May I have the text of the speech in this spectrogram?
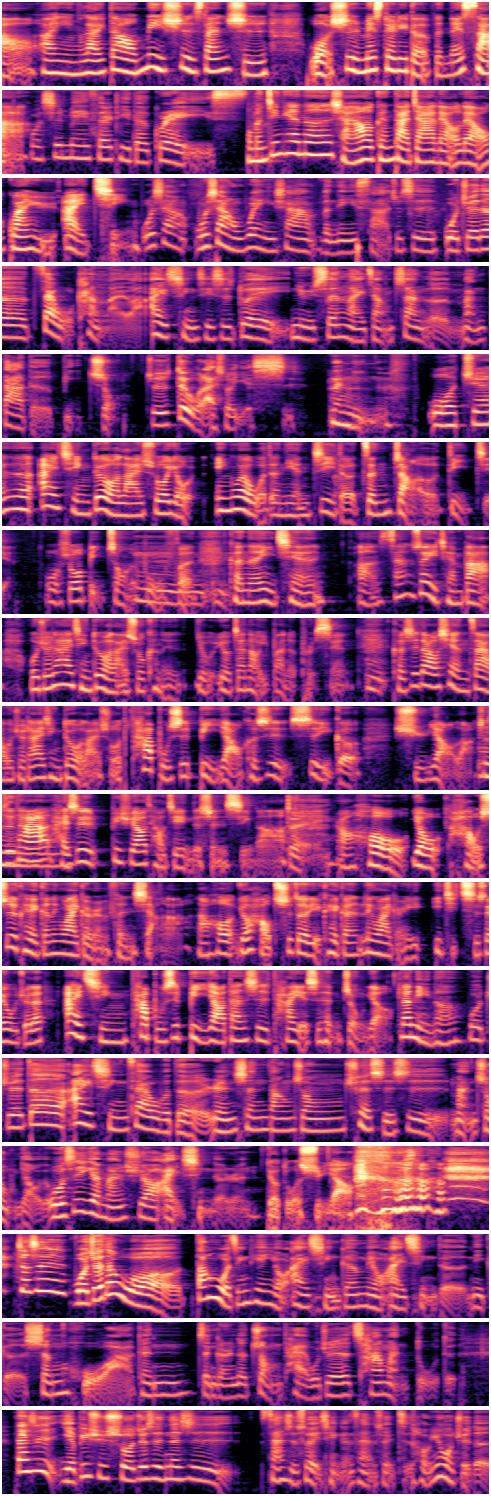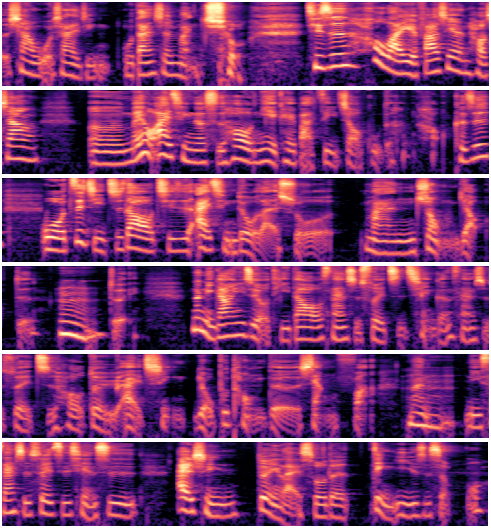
好，欢迎来到密室三十，我是 Mystery 的 Vanessa，我是 May Thirty 的 Grace。我们今天呢，想要跟大家聊聊关于爱情。我想，我想问一下 Vanessa，就是我觉得在我看来啦，爱情其实对女生来讲占了蛮大的比重，就是对我来说也是。那你呢？我觉得爱情对我来说有。因为我的年纪的增长而递减。我说比重的部分，可能以前啊三十岁以前吧，我觉得爱情对我来说可能有有占到一半的 percent。嗯，可是到现在，我觉得爱情对我来说，它不是必要，可是是一个。需要啦，就是他还是必须要调节你的身心啊。对，然后有好事可以跟另外一个人分享啊，然后有好吃的也可以跟另外一个人一一起吃。所以我觉得爱情它不是必要，但是它也是很重要。那你呢？我觉得爱情在我的人生当中确实是蛮重要的。我是一个蛮需要爱情的人，有多需要？就是我觉得我当我今天有爱情跟没有爱情的。那个生活啊，跟整个人的状态，我觉得差蛮多的。但是也必须说，就是那是三十岁以前跟三十岁之后，因为我觉得像我现在已经我单身蛮久，其实后来也发现，好像嗯，没有爱情的时候，你也可以把自己照顾的很好。可是我自己知道，其实爱情对我来说蛮重要的。嗯，对。那你刚刚一直有提到三十岁之前跟三十岁之后对于爱情有不同的想法，那你三十岁之前是爱情对你来说的定义是什么？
